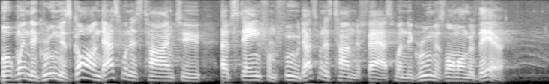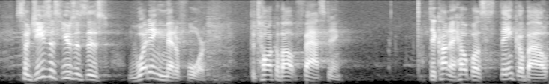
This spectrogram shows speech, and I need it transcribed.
But when the groom is gone, that's when it's time to abstain from food. That's when it's time to fast, when the groom is no longer there. So Jesus uses this wedding metaphor to talk about fasting, to kind of help us think about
